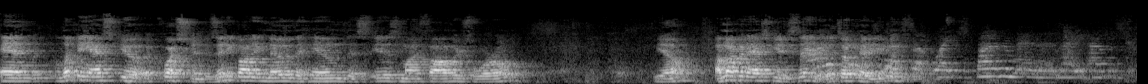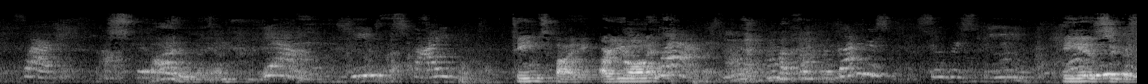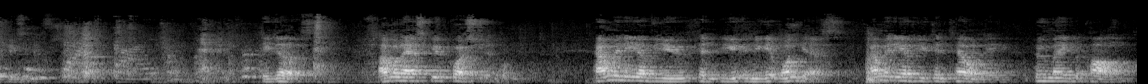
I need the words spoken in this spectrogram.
And let me ask you a question. Does anybody know the hymn, This Is My Father's World? Yeah? I'm not going to ask you to sing it. It's okay. You can. Spider-Man? Yeah. Team Spidey. Team Spidey. Are you on it? He is super speed. He does. I'm going to ask you a question. How many of you can you and you get one guess? How many of you can tell me who made the pollen?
